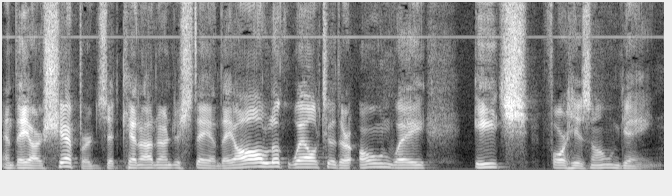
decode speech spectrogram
And they are shepherds that cannot understand. They all look well to their own way, each for his own gain.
